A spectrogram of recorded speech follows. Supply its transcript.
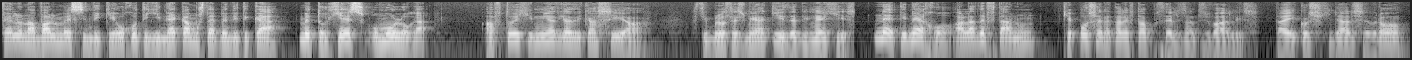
Θέλω να βάλουμε συνδικαιούχο τη γυναίκα μου στα επενδυτικά. Μετοχές, ομόλογα. Αυτό έχει μία διαδικασία. Στην προθεσμιακή δεν την έχεις. Ναι, την έχω, αλλά δεν φτάνουν. Και πόσα είναι τα λεφτά που θέλεις να τις βάλεις, Τα 20.000 ευρώ;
